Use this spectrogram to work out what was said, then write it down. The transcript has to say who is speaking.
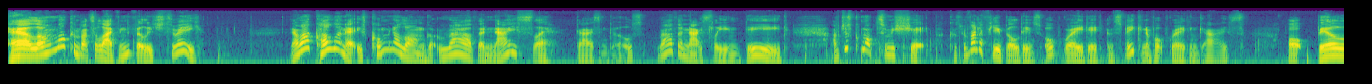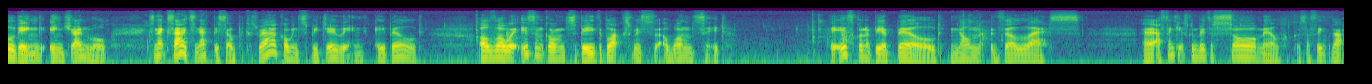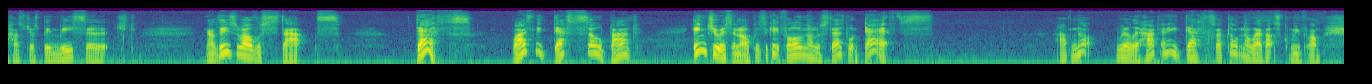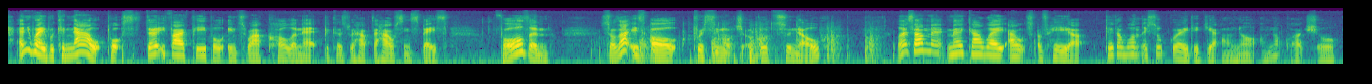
Speaker 1: Hello and welcome back to Life in the Village 3. Now our colony is coming along rather nicely, guys and girls. Rather nicely indeed. I've just come up to my ship because we've had a few buildings upgraded. And speaking of upgrading, guys, or building in general, it's an exciting episode because we are going to be doing a build. Although it isn't going to be the blacksmiths that are wanted, it is going to be a build nonetheless. Uh, I think it's going to be the sawmill because I think that has just been researched. Now these are all the stats. Deaths. Why is my deaths so bad? Injuries and all because they keep falling on the stairs, but deaths. I've not really had any deaths. I don't know where that's coming from. Anyway, we can now put 35 people into our colony because we have the housing space for them. So that is all pretty much a good to know. Let's make our way out of here. Did I want this upgraded yet or not? I'm not quite sure.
